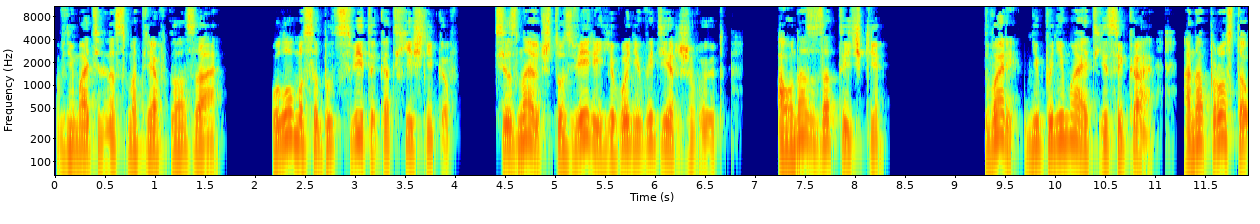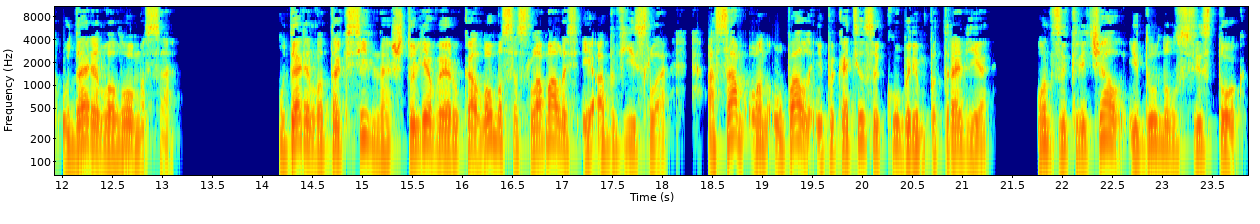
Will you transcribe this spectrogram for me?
внимательно смотря в глаза. У Ломаса был свиток от хищников. Все знают, что звери его не выдерживают, а у нас затычки. Тварь не понимает языка, она просто ударила Ломаса. Ударило так сильно, что левая рука Ломаса сломалась и обвисла, а сам он упал и покатился кубарем по траве. Он закричал и дунул свисток.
